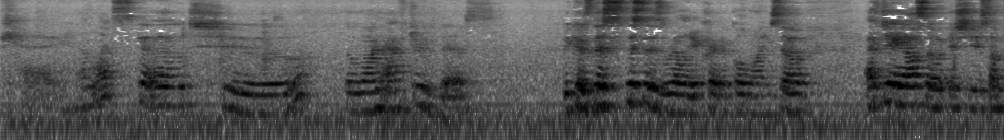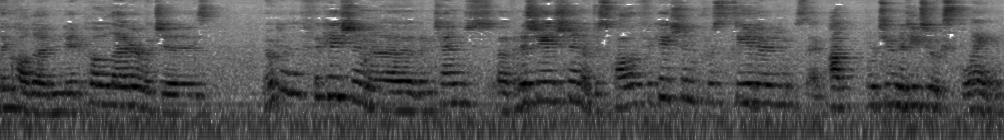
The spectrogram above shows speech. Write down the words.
Okay, and let's go to the one after this, because this, this is really a critical one. So FDA also issues something called a NIDPO letter, which is notification of intent of initiation of disqualification proceedings and opportunity to explain.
